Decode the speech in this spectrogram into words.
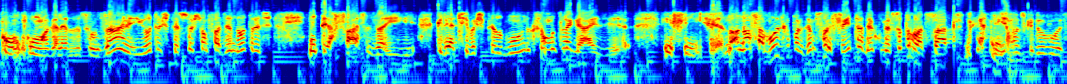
com, com a galera da Tanzânia e outras pessoas estão fazendo outras interfaces aí criativas pelo mundo que são muito legais. E, enfim, é, nossa música, por exemplo, foi feita, né, começou pelo WhatsApp, né, a minha música do Russo.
